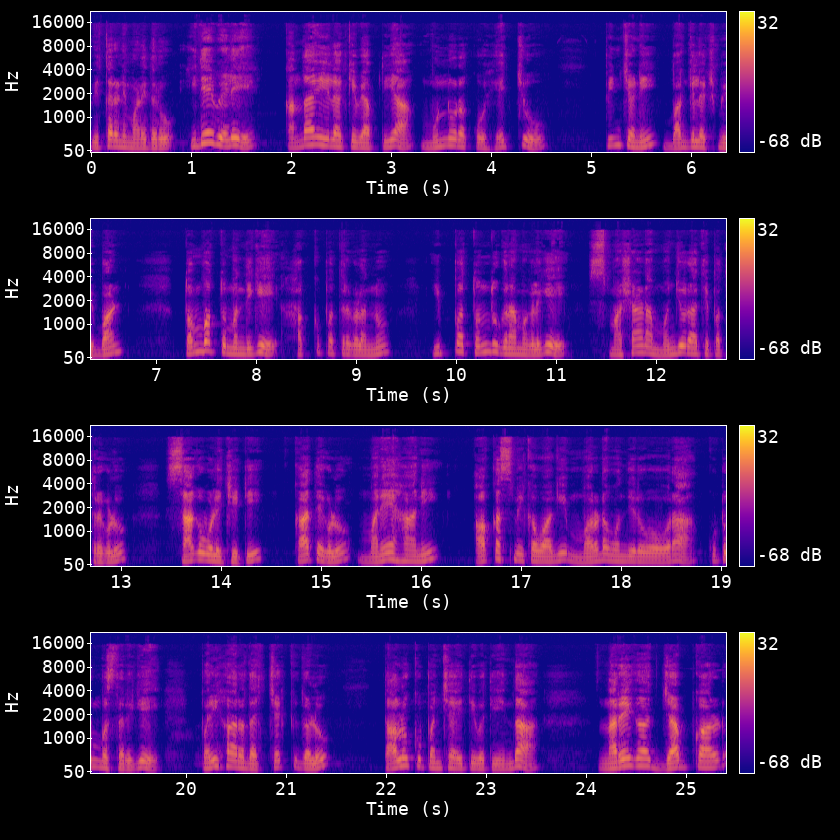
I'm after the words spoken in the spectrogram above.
ವಿತರಣೆ ಮಾಡಿದರು. ಇದೇ ವೇಳೆ ಕಂದಾಯ ಇಲಾಖೆ ವ್ಯಾಪ್ತಿಯ ಮುನ್ನೂರಕ್ಕೂ ಹೆಚ್ಚು ಪಿಂಚಣಿ, ಭಾಗ್ಯಲಕ್ಷ್ಮಿ ಬಾಂಡ್, ತೊಂಬತ್ತು ಮಂದಿಗೆ ಹಕ್ಕುಪತ್ರಗಳನ್ನು ಇಪ್ಪತ್ತೊಂದು ಗ್ರಾಮಗಳಿಗೆ ಸ್ಮಶಾನ ಮಂಜೂರಾತಿ ಪತ್ರಗಳು, ಸಾಗುವಳಿ ಚೀಟಿ, ಖಾತೆಗಳು, ಮನೆ ಹಾನಿ, ಆಕಸ್ಮಿಕವಾಗಿ ಮರಣ ಹೊಂದಿರುವವರ ಕುಟುಂಬಸ್ಥರಿಗೆ ಪರಿಹಾರದ ಚೆಕ್ಗಳು, ತಾಲೂಕು ಪಂಚಾಯಿತಿ ವತಿಯಿಂದ ನರೇಗಾ ಜಾಬ್ ಕಾರ್ಡ್,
